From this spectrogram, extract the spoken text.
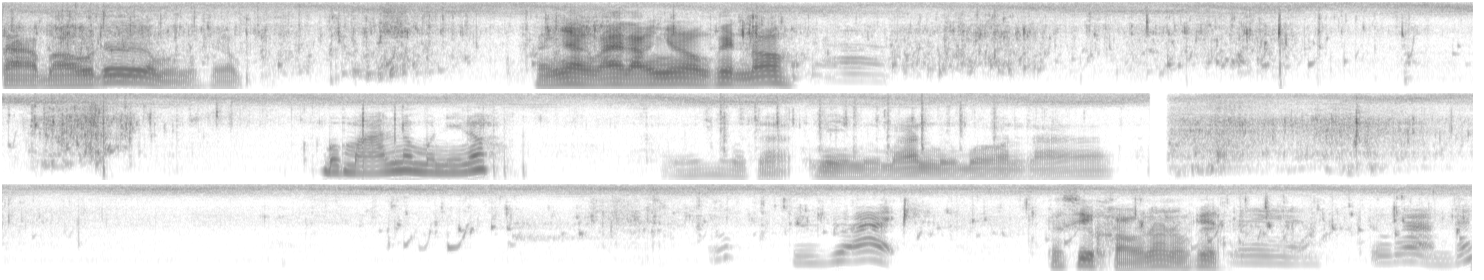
ตาเบาเด้อหมันครับหางย่างหลายหลังอยู่น้องเพื่อนเนาะจ้าบ่หมานเนาะมื้อนี้เนาะเอ้ยมันจะมีมือมันมือบอลละถืออยู่อ้ายก็ซิ่วเขาเนาะน้องเพชรแน่ตัวงามเด้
